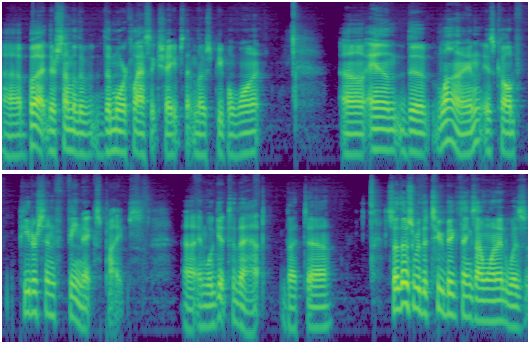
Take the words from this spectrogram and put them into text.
Uh, but there's some of the, the more classic shapes that most people want. Uh, and the line is called Peterson Phoenix pipes. Uh, and we'll get to that. But uh, so those were the two big things I wanted was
